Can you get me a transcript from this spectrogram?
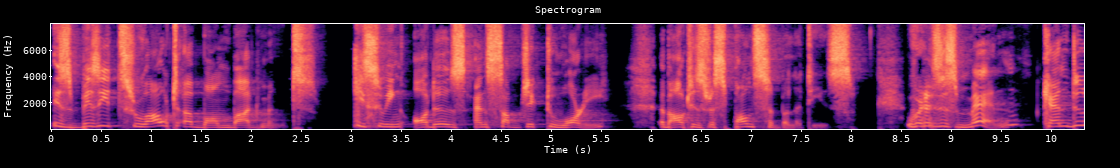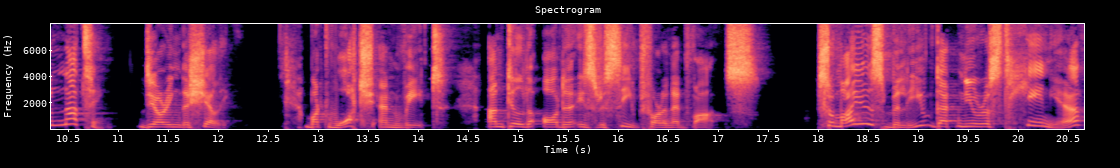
is busy throughout a bombardment, issuing orders and subject to worry about his responsibilities, whereas his men can do nothing during the shelling, but watch and wait until the order is received for an advance. So Myers believed that neurasthenia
